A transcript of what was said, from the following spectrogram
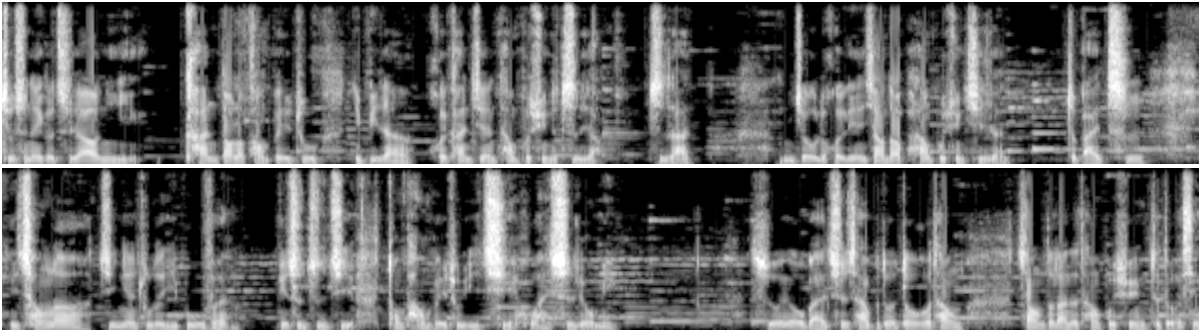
就是那个只要你看到了庞贝柱，你必然会看见汤普逊的字样，自然你就会联想到汤普逊其人。这白痴，你成了纪念柱的一部分，并使自己同庞贝柱一起万世留名。所有白痴差不多都和汤张德兰的汤普逊这德行。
